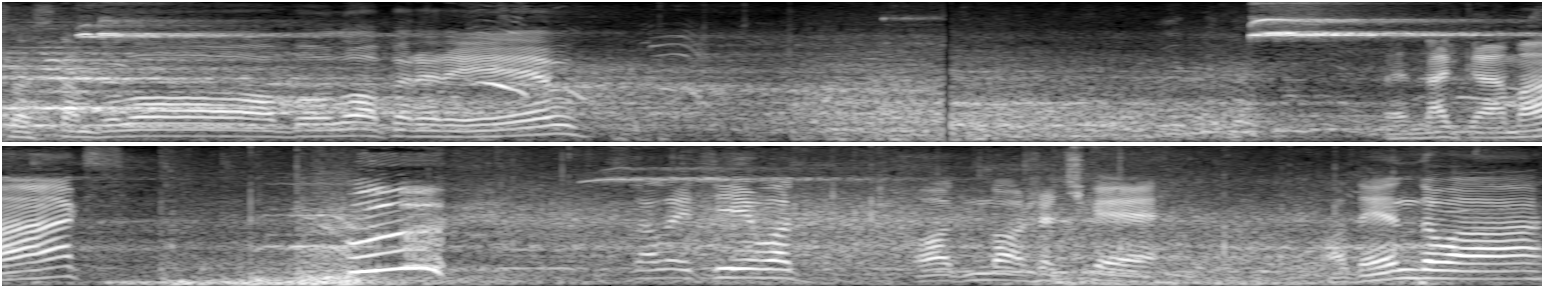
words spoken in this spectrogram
Щось там було, було перерив. Пеналька Макс. Ух! Залетів от, от ножечки. Один-два.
